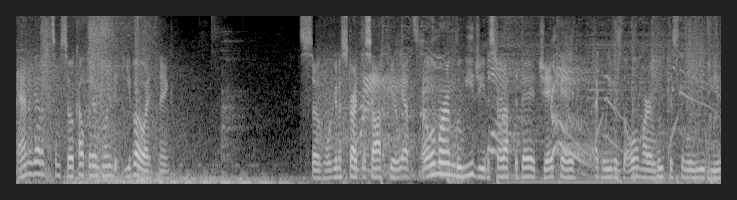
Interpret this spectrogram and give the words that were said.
And we got some SoCal players going to Evo, I think. So we're going to start this off here. We have Olimar and Luigi to start off the day. JK, I believe, is the Olimar, Lucas the Luigi.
